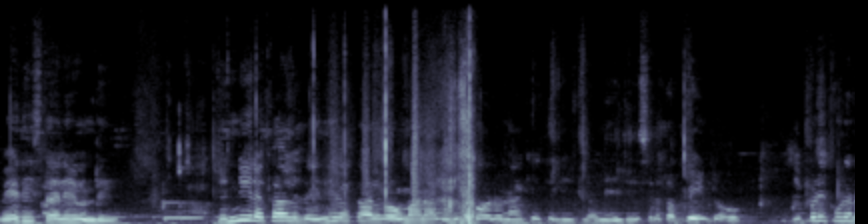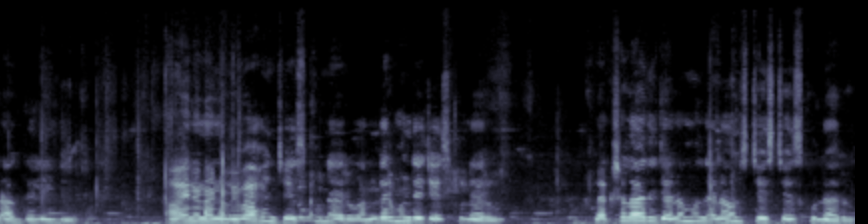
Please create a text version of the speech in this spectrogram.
వేధిస్తూనే ఉంది. ఎన్ని రకాలుగా ఎన్ని రకాలుగా అవమానాలు ఎదుర్కోవాలో నాకే తెలియట్లా నేను చేసిన తప్పేంటో ఇప్పటికి కూడా నాకు తెలియదు ఆయన నన్ను వివాహం చేసుకున్నారు అందరి ముందే చేసుకున్నారు. లక్షలాది జనం ముందు అనౌన్స్ చేసి చేసుకున్నారు.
